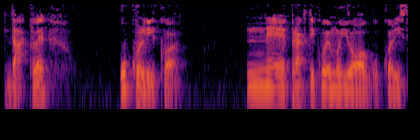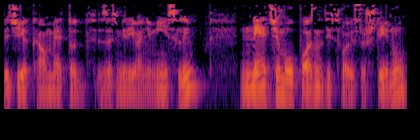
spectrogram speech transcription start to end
Dakle, ukoliko ne praktikujemo jogu koristeći je kao metod za smirivanje misli, nećemo upoznati svoju suštinu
